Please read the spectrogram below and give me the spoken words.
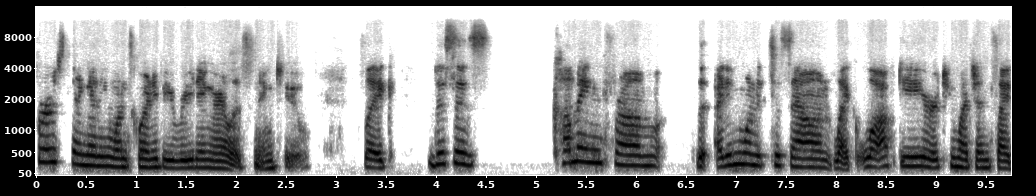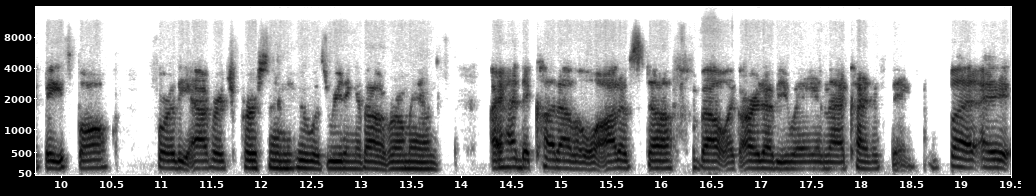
first thing anyone's going to be reading or listening to. Like this is coming from I didn't want it to sound like lofty or too much inside baseball for the average person who was reading about romance. I had to cut out a lot of stuff about like RWA and that kind of thing. But I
